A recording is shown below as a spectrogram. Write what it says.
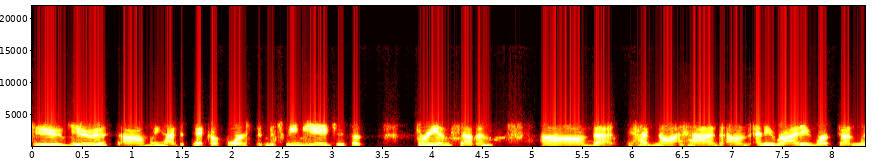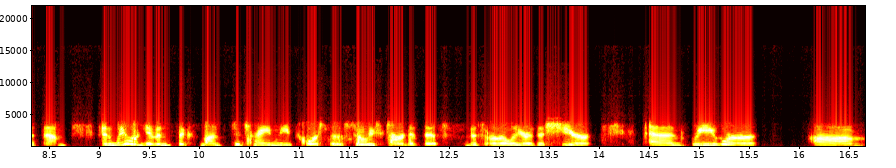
to use. Um, we had to pick a horse in between the ages of three and seven uh, that had not had um, any riding work done with them, and we were given six months to train these horses. So we started this this earlier this year, and we were um,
